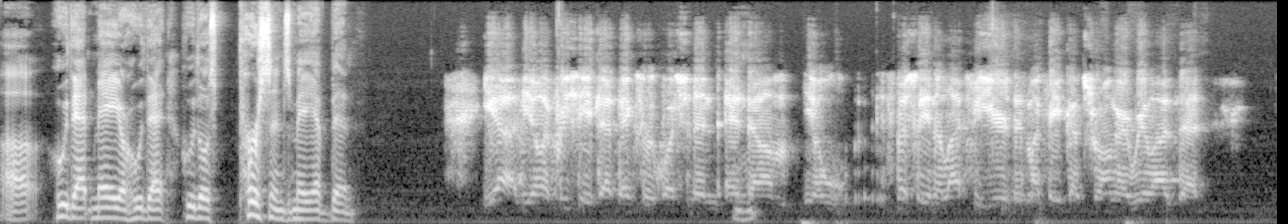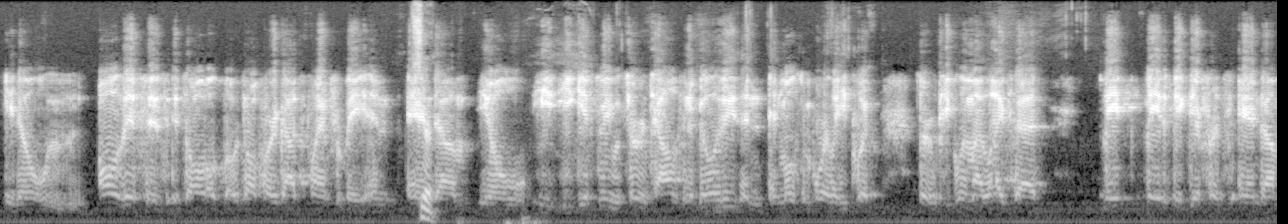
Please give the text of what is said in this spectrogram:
uh, who that may or who that who those persons may have been. Yeah, you know, I appreciate that. Thanks for the question. And and mm-hmm. um, you know, especially in the last few years, as my faith got stronger, I realized that you know all of this is it's all it's all part of God's plan for me. And and sure. um, you know, he he gifts me with certain talents and abilities, and and most importantly, he put certain people in my life that made made a big difference. And um,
